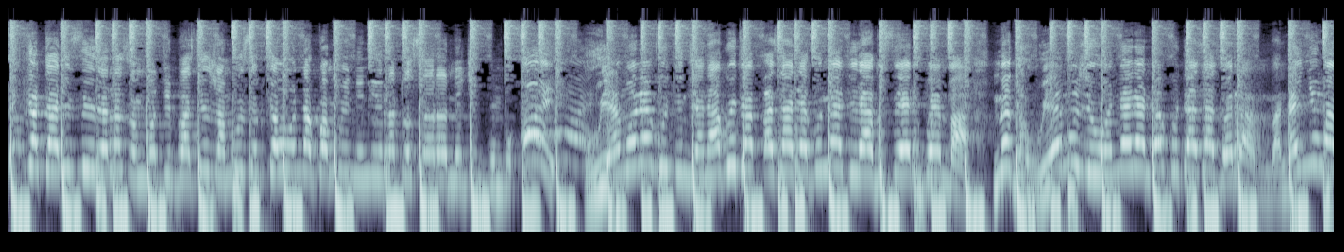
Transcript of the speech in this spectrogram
Rikatarisire razongoti pasi zvambuse kutoona kwangwinini ratosara nechigumbu. Oi! Uye mone kuti ndiani akuita basa rekunatira kuseri kwemba. Mega uye muzvionere ndokuti asazoramba. Ndanyumwa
